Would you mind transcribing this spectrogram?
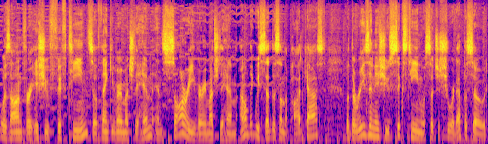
was on for issue 15, so thank you very much to him, and sorry very much to him. I don't think we said this on the podcast, but the reason issue 16 was such a short episode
